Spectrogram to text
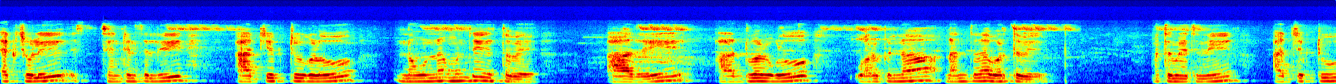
ಆ್ಯಕ್ಚುಲಿ ಸೆಂಟೆನ್ಸಲ್ಲಿ ಆಬ್ಜೆಕ್ಟಿವ್ಗಳು ನೌನ್ನ ಮುಂದೆ ಇರ್ತವೆ. ಆದರೆ ಅಡ್ವರ್ಬ್ಗಳು ವರ್ಬಿನ ನಂತರ ಬರ್ತವೆ. ಮತ್ತೊಮ್ಮೆ ಹೇಳ್ತೀನಿ ಆಬ್ಜೆಕ್ಟಿವ್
